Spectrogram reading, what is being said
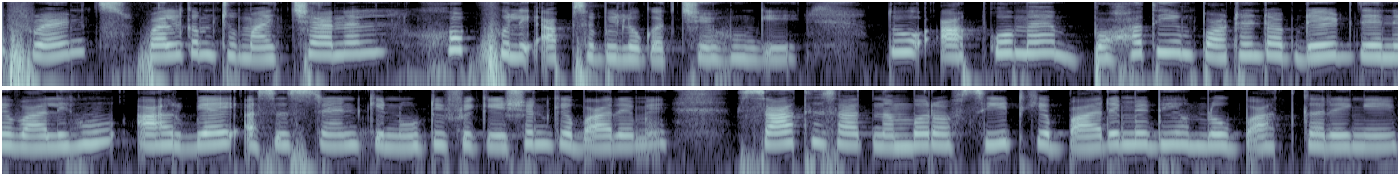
friends welcome to my channel. Hopefully आप सभी लोग अच्छे होंगे। तो आपको मैं बहुत ही इंपॉर्टेंट अपडेट देने वाली हूँ आरबीआई असिस्टेंट के नोटिफिकेशन के बारे में। साथ ही साथ नंबर ऑफ़ सीट के बारे में भी हम लोग बात करेंगे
